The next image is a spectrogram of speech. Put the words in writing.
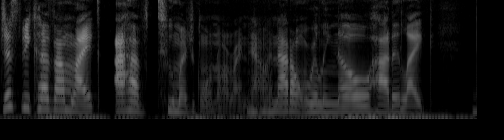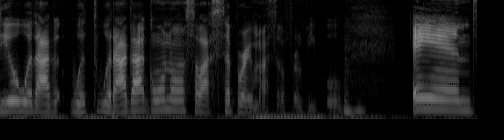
just because I'm like I have too much going on right now, Mm-hmm. and I don't really know how to like deal with I with what I got going on, so I separate myself from people, Mhm. and.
